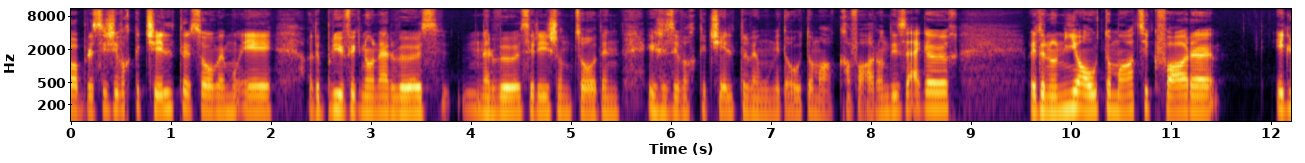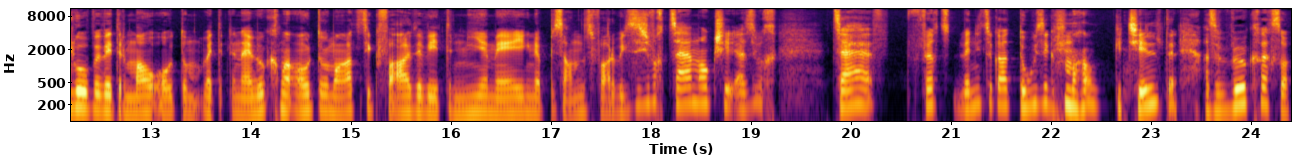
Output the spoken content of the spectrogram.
aber es ist einfach gechillter, so, wenn man eh an der Prüfung noch nervös, nervöser ist und so, dann ist es einfach gechillter, wenn man mit Automat kann fahren Und ich sage euch, wenn ihr noch nie Automatik gefahren ich glaube, wenn ihr mal Autom wenn ihr dann wirklich mal Automatik fahren, dann wird ihr nie mehr irgendetwas anderes fahren, weil es ist einfach zehnmal geschillt, also einfach zehn, vielleicht, wenn nicht sogar tausendmal gechillter. Also wirklich so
